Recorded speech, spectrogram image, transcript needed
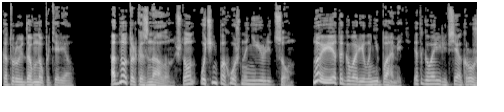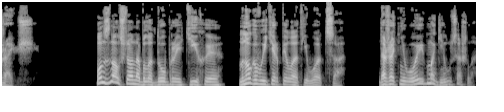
которую давно потерял. Одно только знал он, что он очень похож на нее лицом, но и это говорила не память, это говорили все окружающие. Он знал, что она была добрая, тихая, много вытерпела от его отца. Даже от него и в могилу сошла.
